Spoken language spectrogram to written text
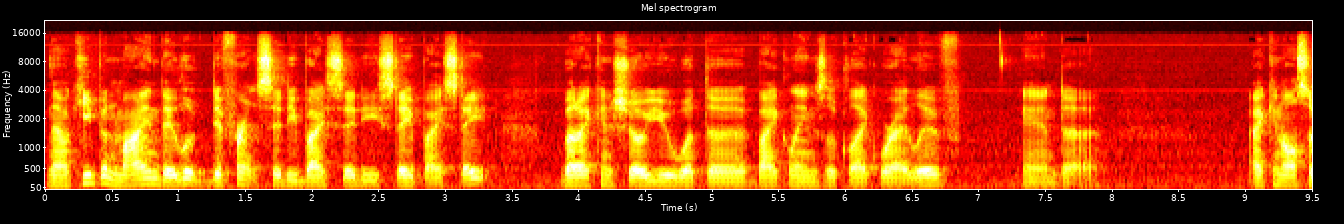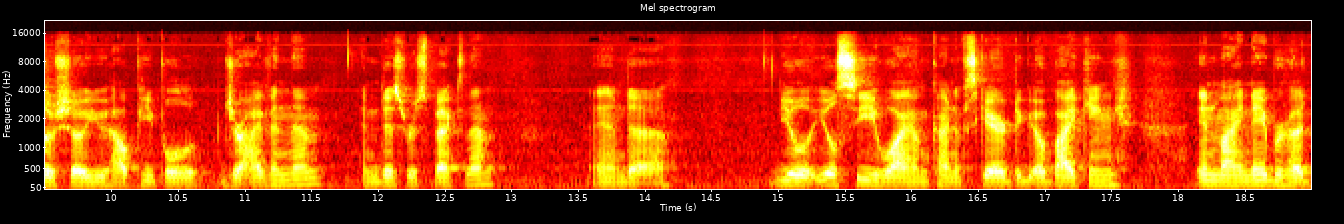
Now keep in mind they look different city by city, state by state, but I can show you what the bike lanes look like where I live and uh, I can also show you how people drive in them and disrespect them and uh, you'll you'll see why I'm kind of scared to go biking in my neighborhood.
